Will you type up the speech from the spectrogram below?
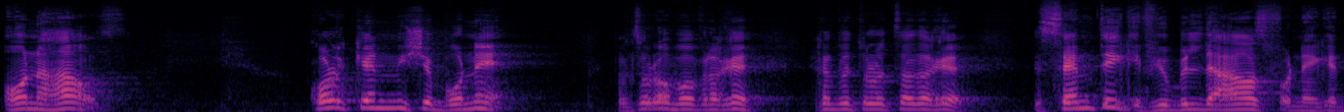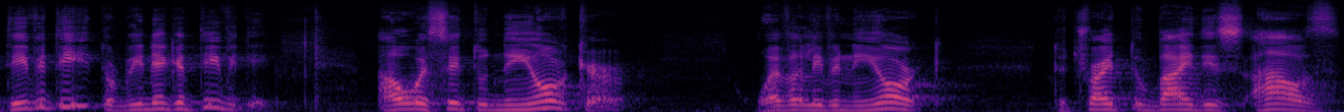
own house. כל כן מי שבונה, The same thing, if you build a house for negativity, it will be negativity. I always say to New Yorker, whoever live in New York, to try to buy this house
